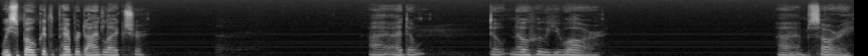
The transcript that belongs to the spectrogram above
We spoke at the Pepperdine lecture. I, I don't don't know who you are. I'm sorry.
